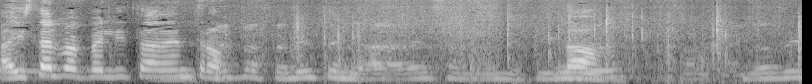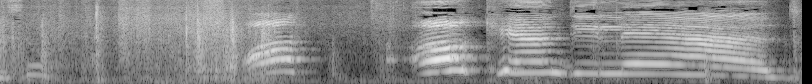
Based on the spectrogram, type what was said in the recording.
Ahí está el papelito adentro. El papelito en la esa no me fijo. No. ¿No dice? Oh, oh, Candyland.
